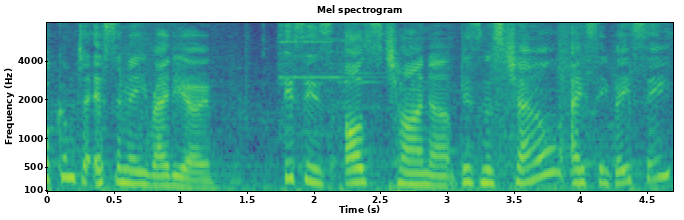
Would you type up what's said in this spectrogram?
Welcome to SME Radio. This is Oz China Business Channel, ACBC,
